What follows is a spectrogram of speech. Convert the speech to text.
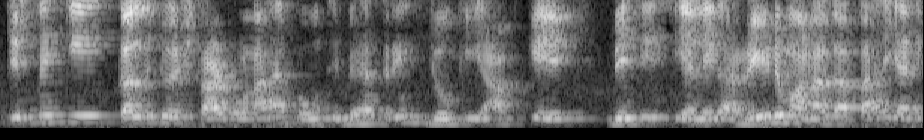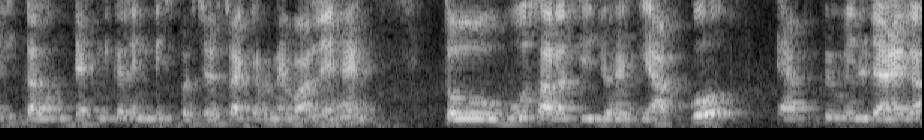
जिसमें कि कल जो स्टार्ट होना है, बहुत ही बेहतरीन, जो कि आपके बीसीसीएलए का रीड माना जाता है, यानी कि कल हम टेक्निकल इंग्लिश पर चर्चा करने वाले हैं तो वो सारा चीज़ जो है कि आपको ऐप पे मिल जाएगा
